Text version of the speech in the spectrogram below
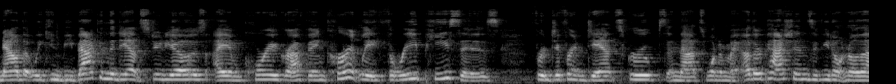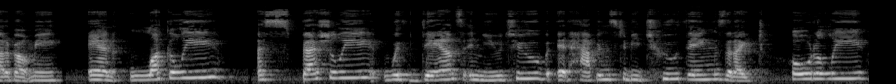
Now that we can be back in the dance studios, I am choreographing currently three pieces for different dance groups. And that's one of my other passions, if you don't know that about me. And luckily, especially with dance and YouTube, it happens to be two things that I totally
